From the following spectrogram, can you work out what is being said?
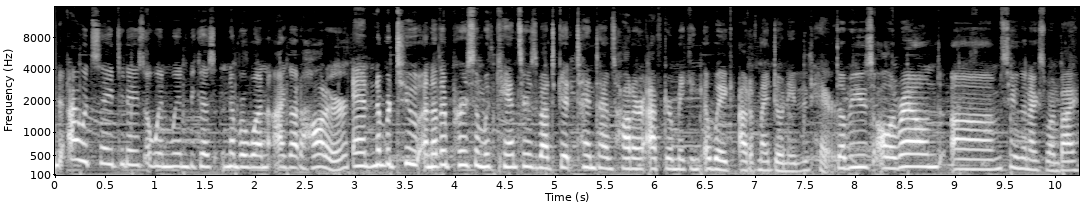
And I would say today's a win-win because number one, I got hotter. And number two, another person with cancer is about to get 10 times hotter after making a wig out of my donated hair. W's all around. Um, see you in the next one. Bye.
